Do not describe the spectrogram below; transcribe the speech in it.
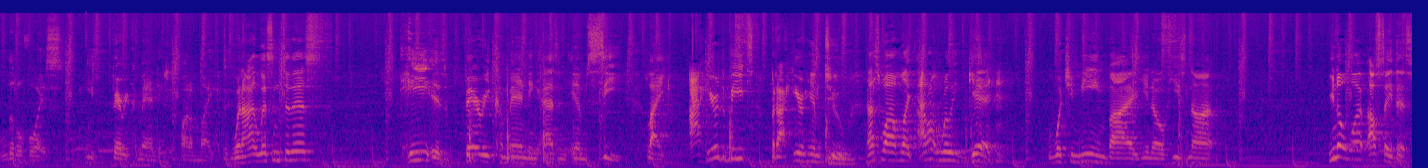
little voice. He's very commanding on a mic. When I listen to this, he is very commanding as an MC. Like, I hear the beats, but I hear him too. That's why I'm like, I don't really get what you mean by, you know, he's not. You know what? I'll say this.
